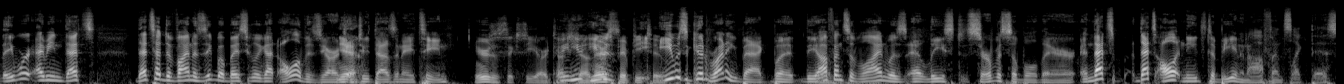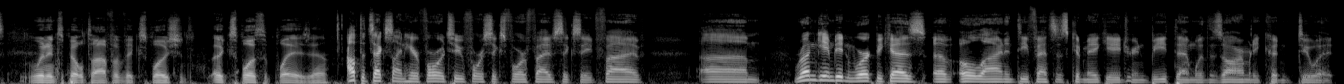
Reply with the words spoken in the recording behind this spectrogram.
they were. I mean, that's that's how Devine Ozigbo basically got all of his yards Yeah. in 2018. Here's a 60 yard I touchdown. mean, he, he There's was 52. He, he was a good running back, but the offensive line was at least serviceable there, and that's that's all it needs to be in an offense like this. when it's built off of explosion, explosive plays. Yeah. Out the text line here 402 464 5685. Um, Run game didn't work because of O line and defenses could make Adrian beat them with his arm, and he couldn't do it.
